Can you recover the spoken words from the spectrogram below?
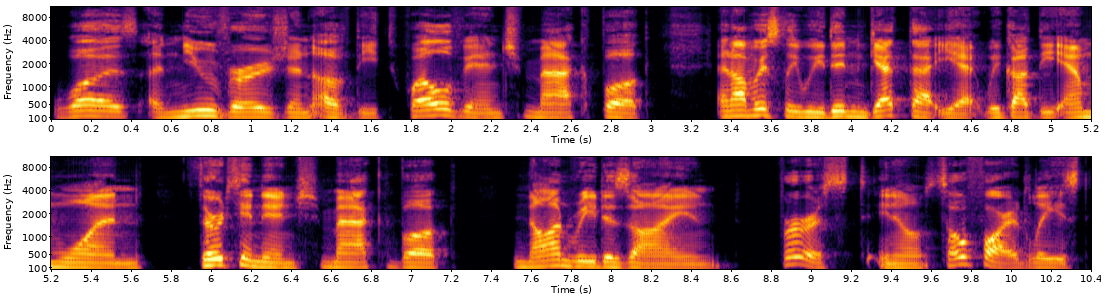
was a new version of the 12 inch MacBook. And obviously, we didn't get that yet. We got the M1 13 inch MacBook non redesigned first, you know, so far at least.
